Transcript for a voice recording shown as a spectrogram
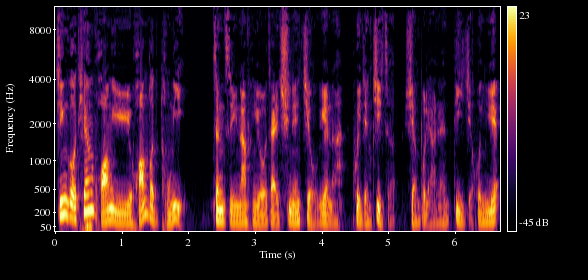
经过天皇与皇后的同意，曾子与男朋友在去年九月呢会见记者，宣布两人缔结婚约。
